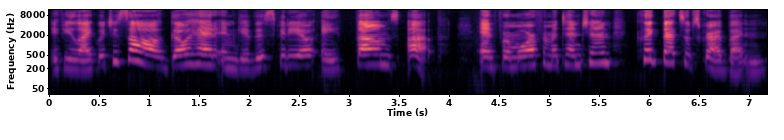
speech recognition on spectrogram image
If you like what you saw, go ahead and give this video a thumbs up. And for more from Attention, click that subscribe button.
